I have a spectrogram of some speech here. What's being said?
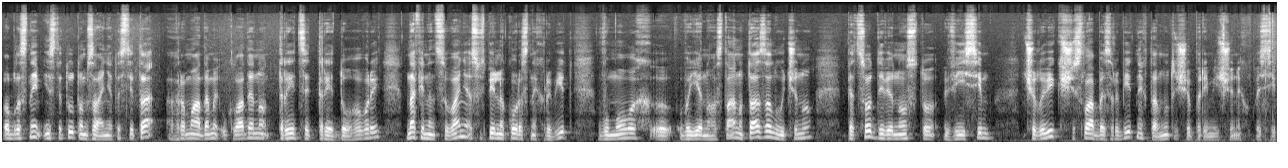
обласним інститутом зайнятості та громадами укладено 33 договори на фінансування суспільно-корисних робіт в умовах е, воєнного стану та залучено 598 чоловік з числа безробітних та внутрішньопереміщених осіб.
